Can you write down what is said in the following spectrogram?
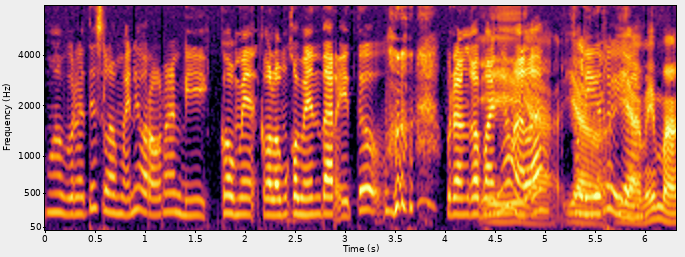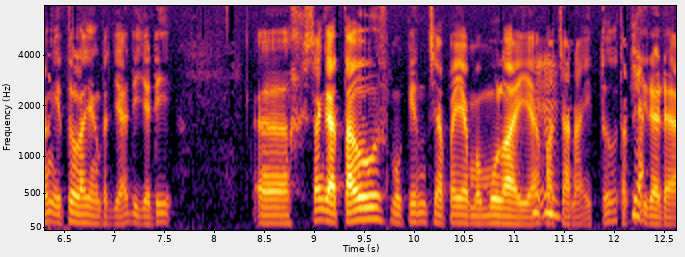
Wah, berarti selama ini orang-orang di komen, kolom komentar itu beranggapannya malah iya, keliru iya, ya. memang itulah yang terjadi. Jadi eh saya nggak tahu mungkin siapa yang memulai ya wacana itu, tapi Ya. tidak ada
